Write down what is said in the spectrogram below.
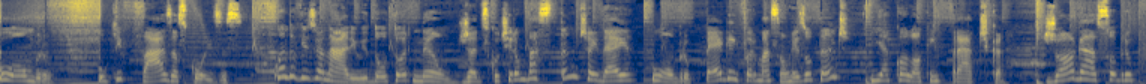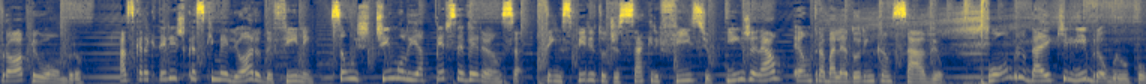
O ombro, o que faz as coisas. Quando o visionário e o doutor não já discutiram bastante a ideia, o ombro pega a informação resultante e a coloca em prática. Joga-a sobre o próprio ombro. As características que melhor o definem são o estímulo e a perseverança. Tem espírito de sacrifício e, em geral, é um trabalhador incansável. O ombro dá equilíbrio ao grupo.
